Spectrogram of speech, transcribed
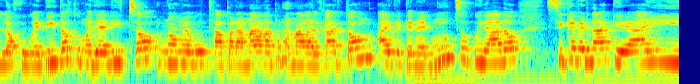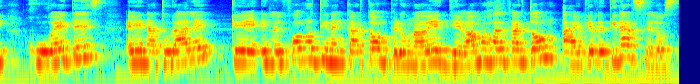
los juguetitos, como ya he dicho, no me gusta para nada, para nada el cartón. Hay que tener mucho cuidado. Sí que es verdad que hay juguetes eh, naturales que en el fondo tienen cartón, pero una vez llegamos al cartón hay que retirárselos.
